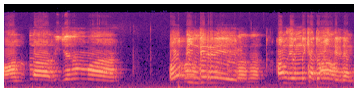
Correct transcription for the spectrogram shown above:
Aga bir canım var. Hop indiririm. Hamza yanındaki adamı indirdim.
